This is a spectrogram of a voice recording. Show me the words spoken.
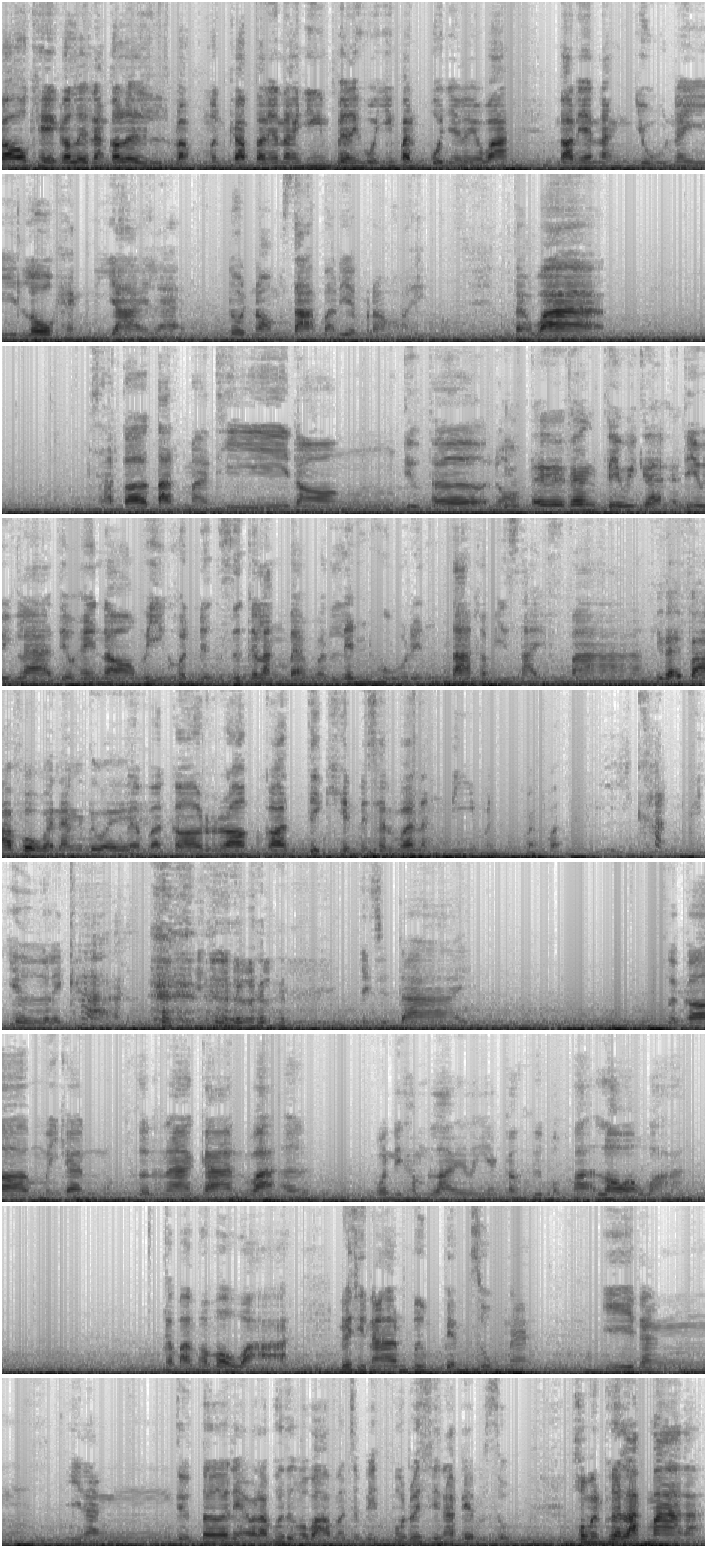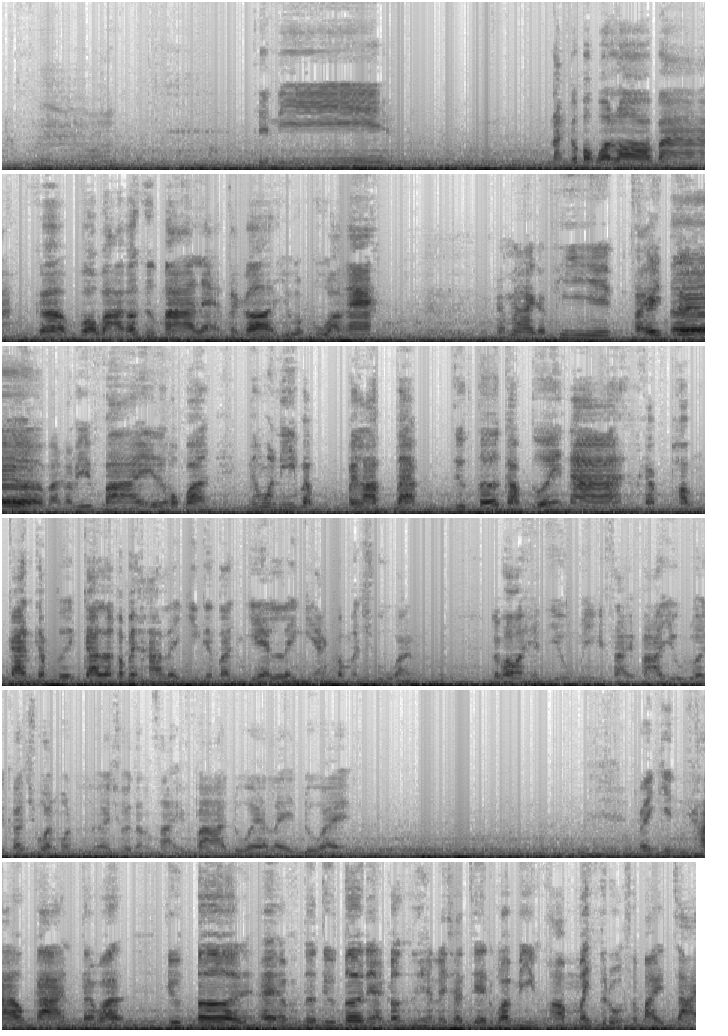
ก็โอเคก็เลยนางก็เลยแบบเหมือนกับตอนนี้นางยิ่งเป็นหัวยิ่งปั่นป่วนอย่างเลยว่า ตอนนี้นางอยู่ในโลกแห่งนิยายแล้วโดนน้องสาบมาเรียบร้อย แต่ว่าสาก็ตัดมาที่น้องติวเตอร์เนาะเออข้างติวอีกแล้วติวอีกแล้วติวให้น้องผู้หญิงคนหนึ่งซึ่งกำลังแบบว่าเล่นหูเล่นตากับพี่สายฟ้าพี่สายฟ้าโผล่มานั่งด้วยแบบว่าก็ร็อกก็ติกเห็นในฉันว่านางนี่มันแบบว่าอีขัดขยเยอะเลยค่ะอยากจะได้ แล้วก็มีการ สนทนาการว่าเออวันนี้ทำไรอะไรเงี้ยก็คือบอกว่ารอหวานกลับบ้านพระบหวาด้วยสีหน้าอันปลื้มเปี่ยมสุขนะ อีนางอีนางติวเตอร์เนี่ยเวลาพูดถึงหวามันจะไปพูดด้วยสีหน้าเปี่ยมสุขคงเป็นเพื่อนรักมากอะอืมทีนี้นางก็บอกว่ารอมา ก็บหวาก็คือมาแหละ แต่ก็อยู่กับผัวไงอืม ก็มากับพี่ไฟเตอร์มากับพี่ไฟแล้วบอกว่างั้นวันนี้แบบไปรับแบบติวเตอร์กลับด้วยนะกับพร้อมกันกับด้วยกันแล้วก็ไปหาอะไรกินกันตอนเย็นอะไรเงี้ยก็มาชวน แล้วพอมาเห็นอยู่มีสายฟ้าอยู่ด้วยก็ชวนหมดเลยชวนทั้งสายฟ้าด้วยอะไรด้วย ไปกินข้าวกันแต่ว่าติวเตอร์เอ้ติวเตอร์เนี่ยก็คือเห็นได้ชัดเจนว่ามีความไม่สะดวกสบายใจ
